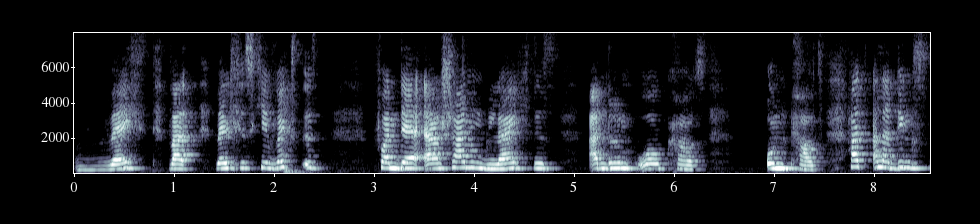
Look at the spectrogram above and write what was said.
welches hier wächst, ist von der Erscheinung gleich des anderen Urkrauts. Unkrauts, hat allerdings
